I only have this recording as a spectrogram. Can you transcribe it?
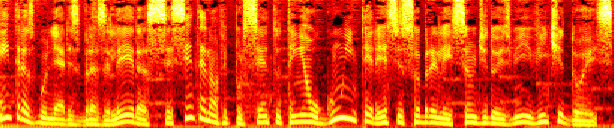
Entre as mulheres brasileiras, 69% têm algum interesse sobre a eleição de 2022.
